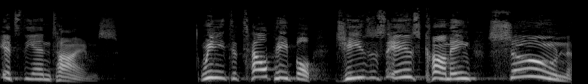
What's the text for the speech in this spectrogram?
it's the end times. We need to tell people Jesus is coming soon.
